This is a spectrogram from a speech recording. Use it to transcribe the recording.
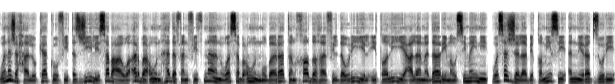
ونجح لوكاكو في تسجيل 47 هدفا في 72 مباراة خاضها في الدوري الإيطالي على مدار موسمين وسجل بقميص النيراتزوري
